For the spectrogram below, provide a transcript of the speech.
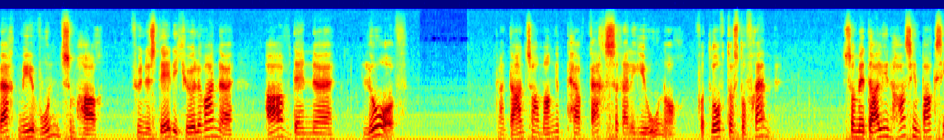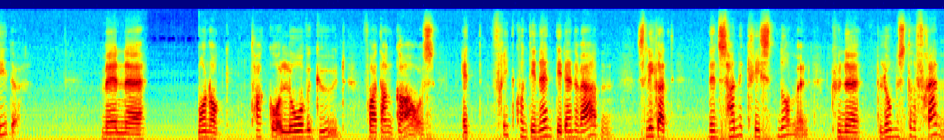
vært mye vondt som har funnet sted i kjølvannet av denne lov. Blant annet så har mange perverse religioner fått lov til å stå frem. Så medaljen har sin bakside. Men eh, må nok takke og love Gud for at han ga oss et fritt kontinent i denne verden, slik at den sanne kristendommen kunne blomstre frem.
